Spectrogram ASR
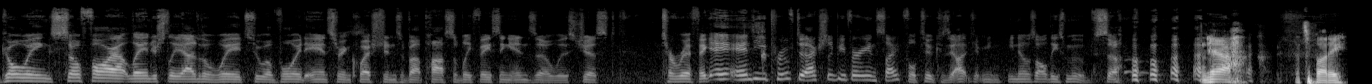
going so far outlandishly out of the way to avoid answering questions about possibly facing Enzo was just terrific. And, and he proved to actually be very insightful, too, because, I mean, he knows all these moves. So, yeah, that's funny.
